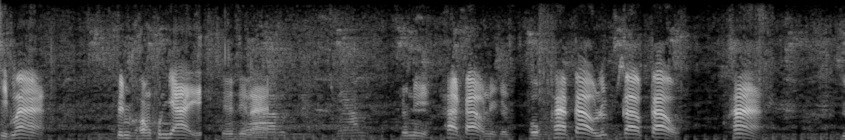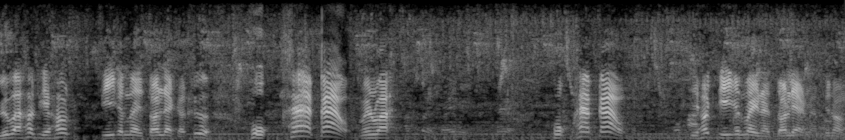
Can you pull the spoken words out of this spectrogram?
สิมาเป็นของคุณยายจังซี่นะแม่นตัวนี้ห้าเก้านี่ก็หกห้าเก้าหรือเก้าเก้าห้าหรือว่าเขาที่เขาตีกันไว้ตอนแรกก็คือหกห้าเก้าแม่นวะหกห้าเก้า ที่เขาตีกันไว้น่ะตอนแรกน่ะพี่น้อง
